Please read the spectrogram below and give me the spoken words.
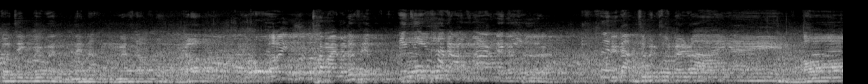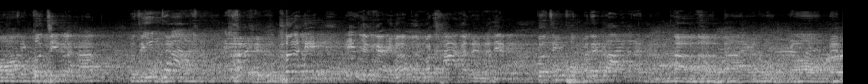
ตัวจริงไม่เหมือนในหนังนะครับผมก็เฮ้ยทำไมมันต้องเป็นไม่จริงค่ะ ดังมากเลยนะเธอ ในหนังจะเป็นคนร้ายๆไงอ๋อ ตัวจริงเหรอครับตัวจริงยิ่ผงมกไม่ว่าได้เฮ้ยเฮ้ยเอ๊ะยังไงวะเหมือนมาฆ่ากันเลยนะเนี่ย ตัวจริงผมไม่ได้ร้ายขนาดนั้นอ่าอ่า ได้ครับผมก็เป็น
